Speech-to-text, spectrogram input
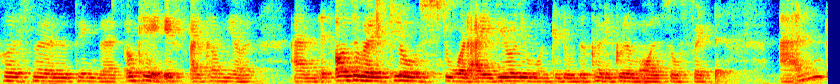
personal thing that, okay, if I come here, and it's also very close to what I really want to do, the curriculum also fit, and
